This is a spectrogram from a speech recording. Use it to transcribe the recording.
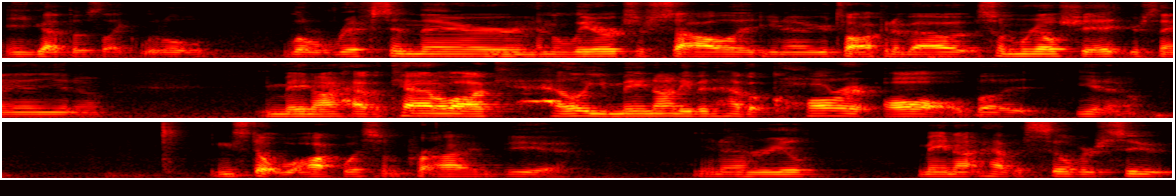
and you got those like little little riffs in there Mhm. and the lyrics are solid, you know, you're talking about some real shit. You're saying, you know, you may not have a Cadillac, hell, you may not even have a car at all, but, you know, you can still walk with some pride, yeah. you know? Real. May not have a silver suit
